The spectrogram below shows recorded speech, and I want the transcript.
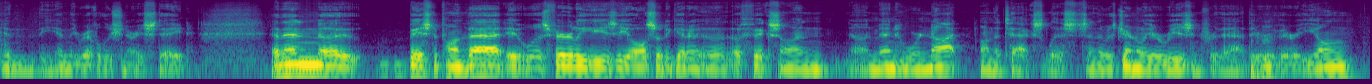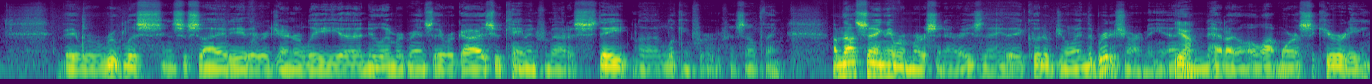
in the, in the revolutionary state. And then, uh, based upon that, it was fairly easy also to get a, a, fix on, on men who were not on the tax lists. And there was generally a reason for that. They mm-hmm. were very young, they were rootless in society. They were generally uh, new immigrants. They were guys who came in from out of state uh, looking for, for something. I'm not saying they were mercenaries. They, they could have joined the British Army and yeah. had a, a, lot more security,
